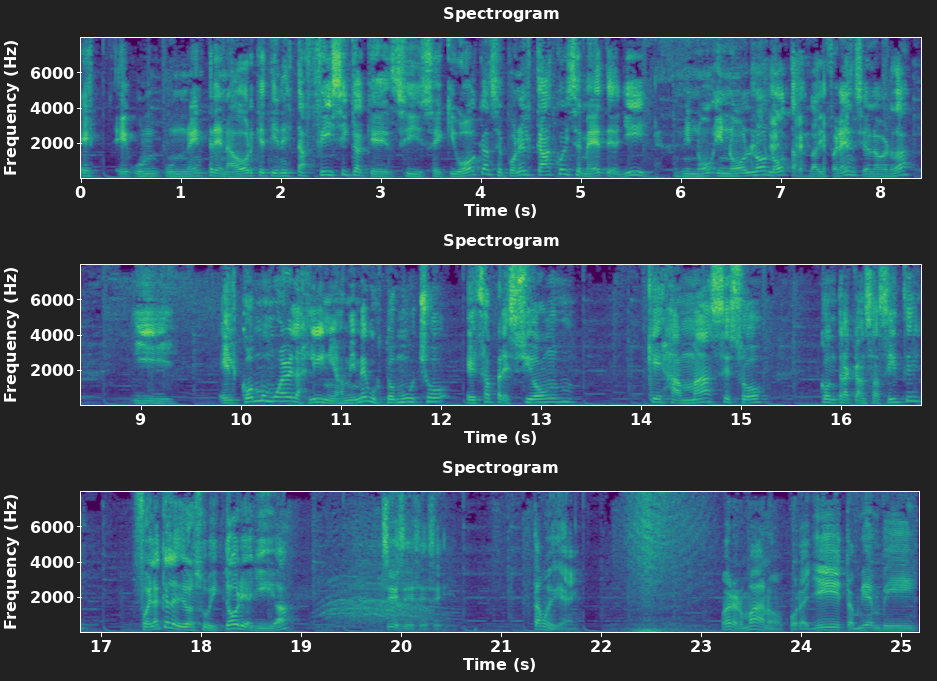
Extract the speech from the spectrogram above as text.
Es, eh, un, un entrenador que tiene esta física que si se equivocan se pone el casco y se mete allí y no, y no lo notas la diferencia, la verdad. Y el cómo mueve las líneas, a mí me gustó mucho esa presión que jamás cesó contra Kansas City, fue la que le dio su victoria allí, ¿ah? Sí, sí, sí, sí. Está muy bien. Bueno, hermano, por allí también vi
